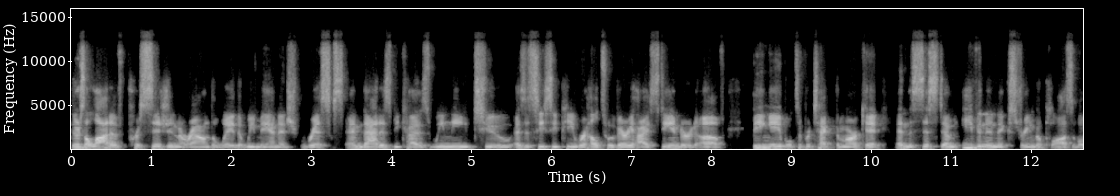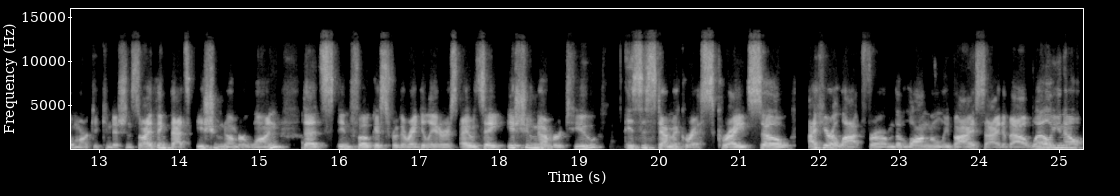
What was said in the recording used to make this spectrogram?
there's a lot of precision around the way that we manage risks. And that is because we need to, as a CCP, we're held to a very high standard of being able to protect the market and the system, even in extreme but plausible market conditions. So I think that's issue number one that's in focus for the regulators. I would say issue number two is systemic risk, right? So I hear a lot from the long only buy side about, well, you know,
